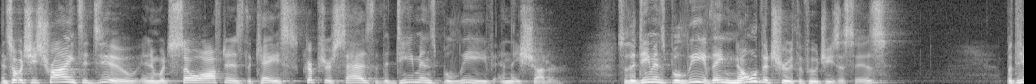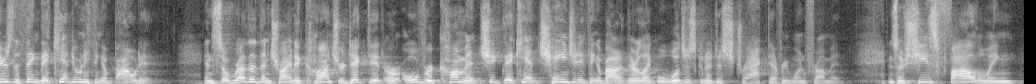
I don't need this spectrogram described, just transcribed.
And so, what she's trying to do, and which so often is the case, scripture says that the demons believe and they shudder. So, the demons believe, they know the truth of who Jesus is. But here's the thing they can't do anything about it. And so, rather than trying to contradict it or overcome it, she, they can't change anything about it. They're like, well, we're just going to distract everyone from it. And so, she's following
